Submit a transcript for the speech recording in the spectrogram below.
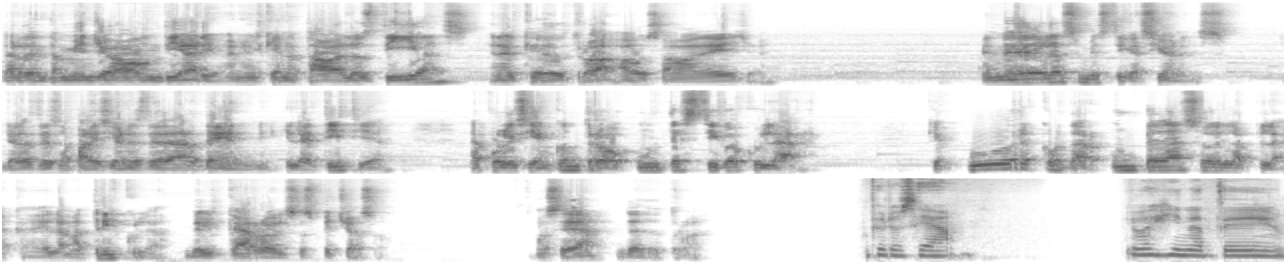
Dardenne también llevaba un diario en el que anotaba los días en el que Dutrois abusaba de ella. En medio de las investigaciones de las desapariciones de Dardenne y Letitia, la policía encontró un testigo ocular que pudo recordar un pedazo de la placa de la matrícula del carro del sospechoso, o sea, de Dutrois. Pero o sea, imagínate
